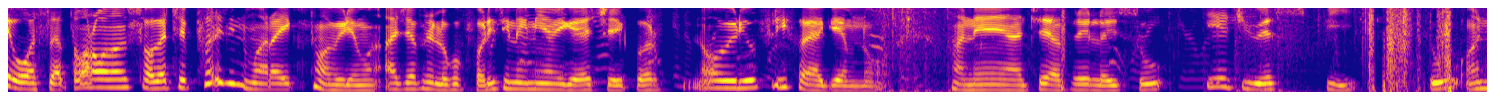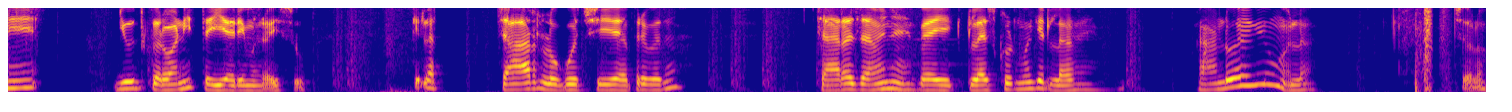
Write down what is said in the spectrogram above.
એ વોટ્સએપ તમારો બધાનું સ્વાગત છે ફરીથી મારા એક નવા વિડીયોમાં. આજે આપણે લોકો ફરીથી લઈને આવી ગયા છે એકવાર નવો વીડિયો ફ્રી ફાયર ગેમનો અને આજે આપણે લઈશું એચ યુએસપી ટુ અને યુદ્ધ કરવાની તૈયારીમાં રહીશું. કેટલા ચાર લોકો છીએ આપણે બધા? ચાર જ આવે ને? ભાઈ ક્લાસ કોર્ટમાં કેટલા આવે? ગાંડો આવે કેવું ઓલા ચલો.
